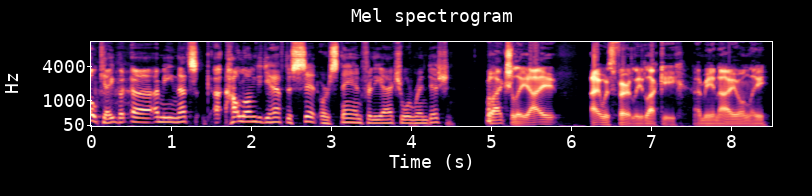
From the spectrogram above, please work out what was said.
Okay, but uh, I mean, that's uh, how long did you have to sit or stand for the actual rendition? Well, actually, I I was fairly lucky. I mean, I only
